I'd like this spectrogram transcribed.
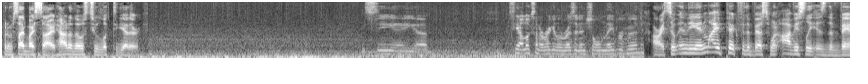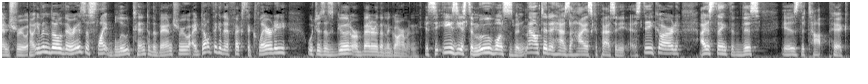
Put them side by side. How do those two look together? See a uh See how it looks on a regular residential neighborhood? All right, so in the end, my pick for the best one obviously is the Vantrue. Now, even though there is a slight blue tint to the Vantrue, I don't think it affects the clarity, which is as good or better than the Garmin. It's the easiest to move once it's been mounted. It has the highest capacity SD card. I just think that this is the top pick.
